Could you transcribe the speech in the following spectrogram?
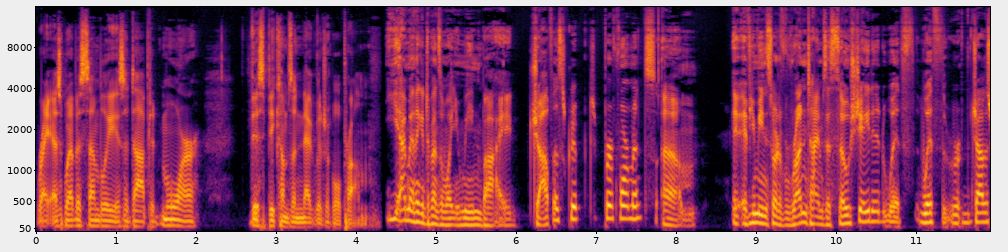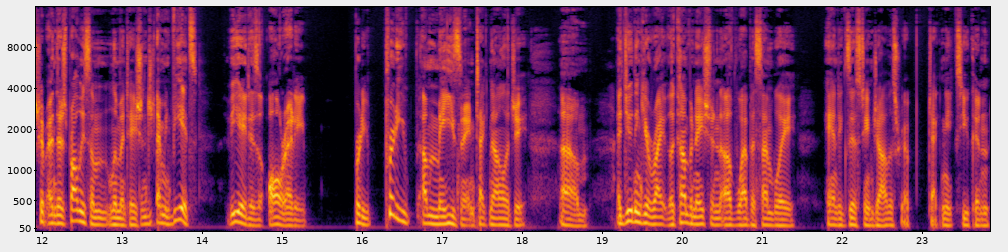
right? As WebAssembly is adopted more, this becomes a negligible problem. Yeah, I mean, I think it depends on what you mean by JavaScript performance. Um, if you mean sort of runtimes associated with with JavaScript, and there's probably some limitations. I mean, V8's V8 is already pretty pretty amazing technology. Um, I do think you're right. The combination of WebAssembly and existing JavaScript techniques, you can,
